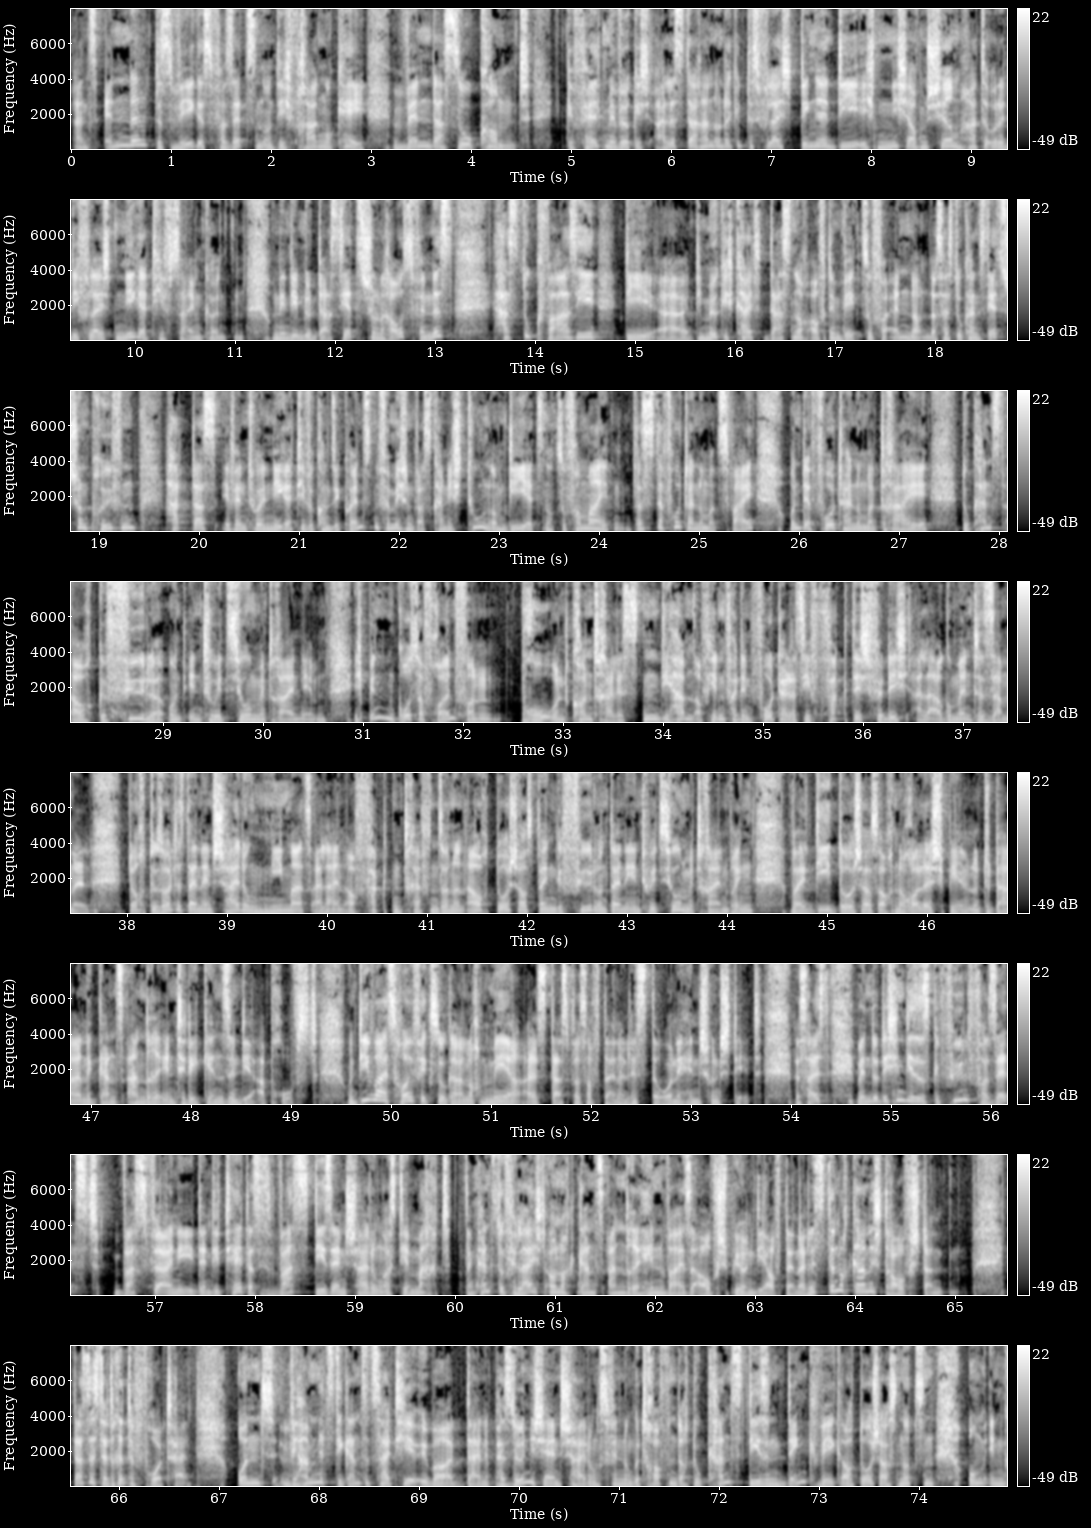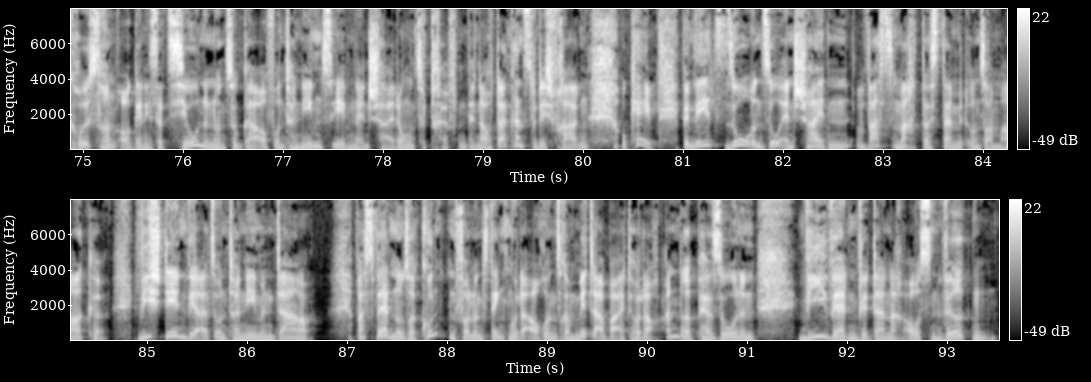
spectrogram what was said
ans Ende des Weges versetzen und dich fragen, okay, wenn das so kommt, gefällt mir wirklich alles daran oder gibt es vielleicht Dinge, die ich nicht auf dem Schirm hatte oder die vielleicht negativ sein könnten? Und indem du das jetzt schon rausfindest, hast du quasi die, äh, die Möglichkeit, das noch auf dem Weg zu verändern. Das heißt, du kannst jetzt schon prüfen, hat das eventuell negative Konsequenzen für mich und was kann ich tun, um die jetzt noch zu vermeiden? Das ist der Vorteil Nummer zwei. Und der Vorteil Nummer drei, du kannst auch Gefühle und Intuition mit reinnehmen. Ich bin ein großer Freund von Pro- und Kontralisten. Die haben auf jeden Fall den Vorteil, dass sie faktisch für dich alle Argumente sammeln. Doch du solltest deine Entscheidung niemals allein auf Fakten treffen, sondern auch durchaus dein Gefühl und deine Intuition mit reinbringen, weil die durchaus auch eine Rolle spielen und du da eine ganz andere Intelligenz in dir abrufst. Und die weiß häufig sogar noch mehr als das, was auf deiner Liste ohnehin schon steht. Das heißt, wenn du dich in dieses Gefühl versetzt, was für eine Identität das ist, was diese Entscheidung aus dir macht, dann kannst du vielleicht auch noch ganz andere Hinweise aufspüren, die auf deiner Liste noch gar nicht drauf standen. Das ist der dritte Vorteil. Und wir haben jetzt die ganze Zeit hier über deine persönliche Entscheidungsfindung getroffen, doch du kannst diesen Denkweg auch durchaus nutzen, um in größeren Organisationen und sogar auf Unternehmensebene Entscheidungen zu treffen. Denn auch da kannst du dich fragen, okay, wenn wir jetzt so und so entscheiden, was macht das dann mit unserer Marke? Wie stehen wir als Unternehmen da? Was werden unsere Kunden von uns denken oder auch unsere Mitarbeiter oder auch andere Personen? Wie werden wir dann nach außen wirken?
